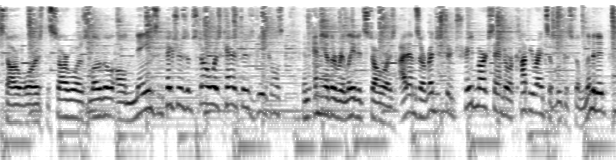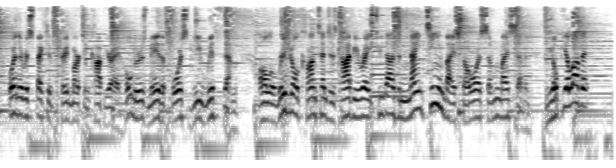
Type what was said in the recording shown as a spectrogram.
Star Wars, the Star Wars logo, all names and pictures of Star Wars characters, vehicles, and any other related Star Wars items are registered trademarks and or copyrights of Lucasfilm Limited or their respective trademark and copyright holders. May the force be with them. All original content is copyright 2019 by Star Wars 7x7. We hope you love it.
